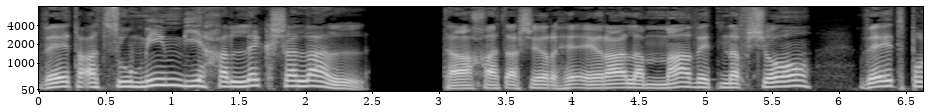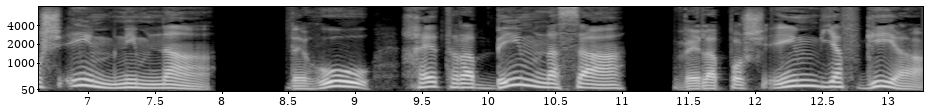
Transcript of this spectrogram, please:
ואת עצומים יחלק שלל, תחת אשר הארה למוות נפשו, ואת פושעים נמנע. והוא חטא רבים נשא, ולפושעים יפגיע.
